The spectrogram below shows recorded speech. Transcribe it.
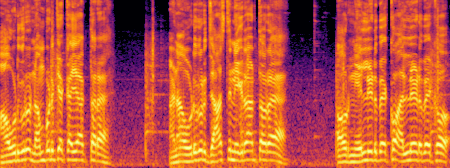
ಆ ಹುಡುಗರು ನಮ್ ಬುಡಕ್ಕೆ ಕೈ ಹಾಕ್ತಾರೆ. ಅಣ್ಣ ಹುಡುಗರು ಜಾಸ್ತಿ ನಿಗ್ರಾಡ್ತವ್ರೆ. ಅವ್ರನ್ನ ಎಲ್ಲಿಡ್ಬೇಕೋ ಅಲ್ಲಿಡ್ಬೇಕು.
